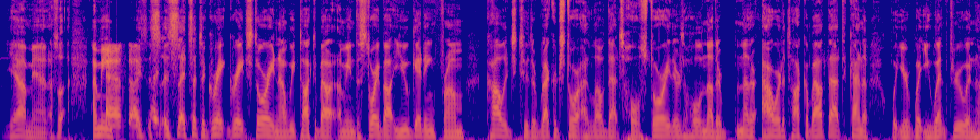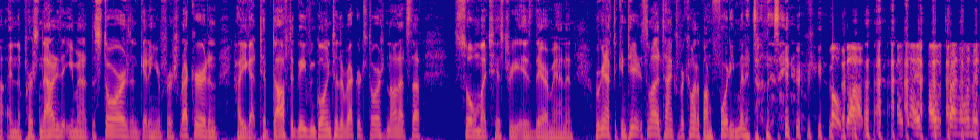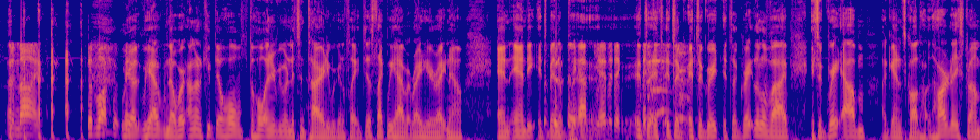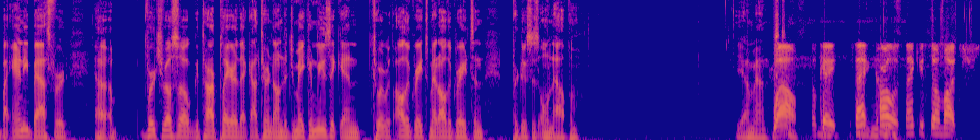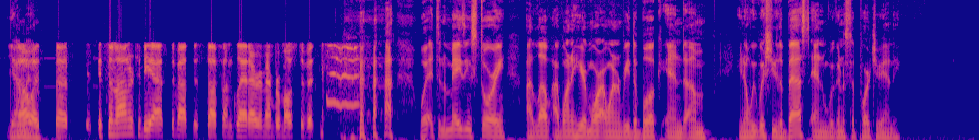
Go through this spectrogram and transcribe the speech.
Yeah, man. So, I mean, I- it's, it's, it's, it's such a great, great story. Now we talked about. I mean, the story about you getting from college to the record store. I love that whole story. There's a whole another another hour to talk about that. To kind of what you what you went through and and the personality that you met at the stores and getting your first record and how you got tipped off to even going to the record stores and all that stuff. So much history is there, man, and we're gonna have to continue some other time because we're coming up on 40 minutes on this interview. Oh God, I, I, I was trying to limit it to nine. Good luck with We me. have, we have no. We're, I'm going to keep the whole the whole interview in its entirety. We're going to play it just like we have it right here, right now. And Andy, it's been a gonna happy editing. it's a, it's, it's a it's a great it's a great little vibe. It's a great album. Again, it's called "The Harder They Strum" by Andy Bassford, uh, virtuoso guitar player that got turned on to Jamaican music and toured with all the greats, met all the greats, and produced his own album. Yeah, man. Wow. Okay. Thank Carlos. Thank you so much. Yeah, you know, man. it's uh, it's an honor to be asked about this stuff. I'm glad I remember most of it. well, it's an amazing story. I love. I want to hear more. I want to read the book, and um, you know, we wish you the best, and we're going to support you, Andy.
